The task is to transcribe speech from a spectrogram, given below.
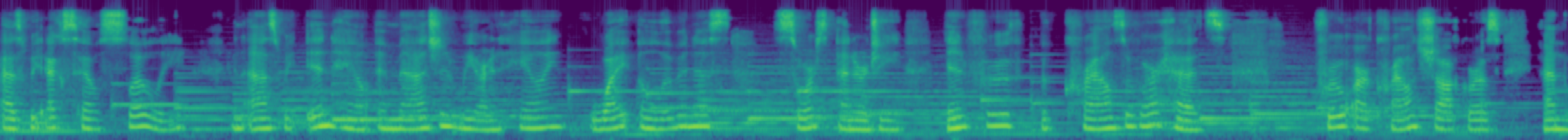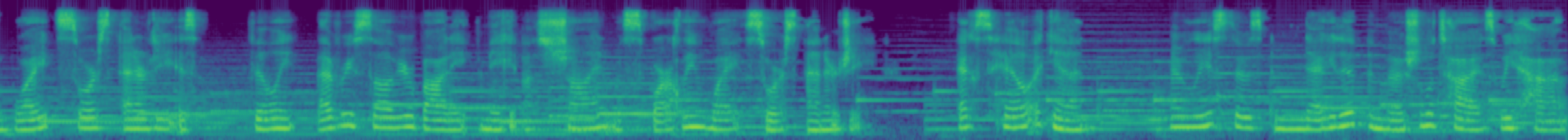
as we exhale slowly. And as we inhale, imagine we are inhaling white, luminous source energy in through the crowns of our heads through our crown chakras, and white source energy is filling every cell of your body, and making us shine with sparkling white source energy. Exhale again and release those negative emotional ties we have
